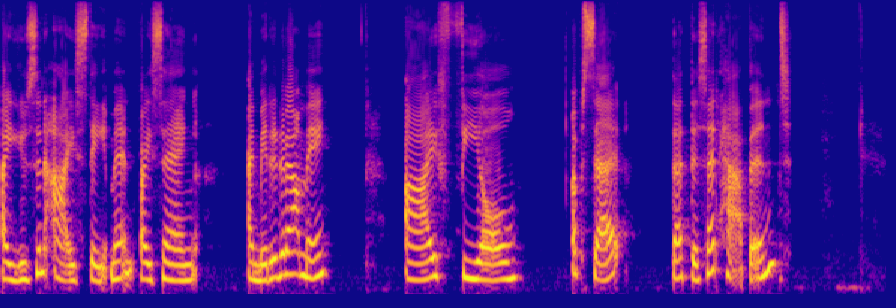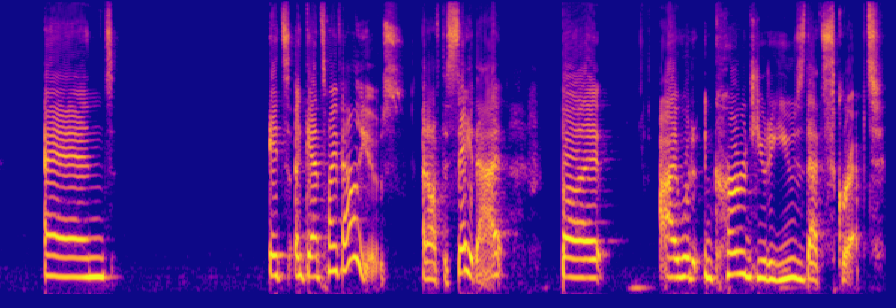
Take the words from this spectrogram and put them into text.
I used an I statement by saying, I made it about me. I feel upset that this had happened. And it's against my values. I don't have to say that, but I would encourage you to use that script,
